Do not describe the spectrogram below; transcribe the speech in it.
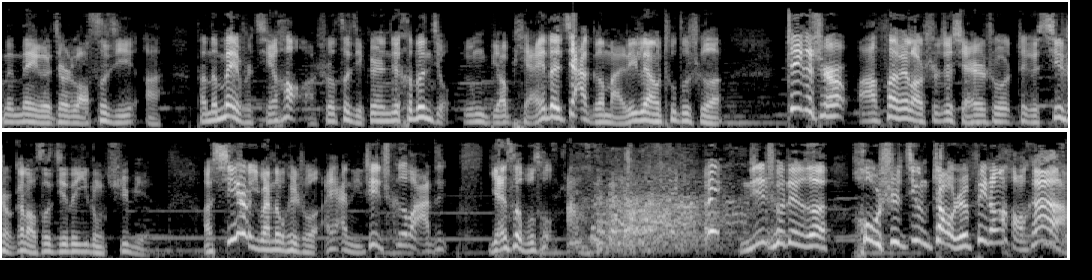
那那个就是老司机啊，他的妹夫秦昊啊，说自己跟人家喝顿酒，用比较便宜的价格买了一辆出租车。这个时候啊，范伟老师就显示出这个新手跟老司机的一种区别啊。新手一般都会说：“哎呀，你这车吧，这颜色不错啊。哎，你这车这个后视镜照人非常好看啊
